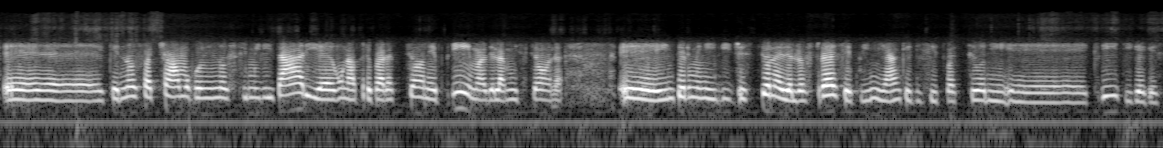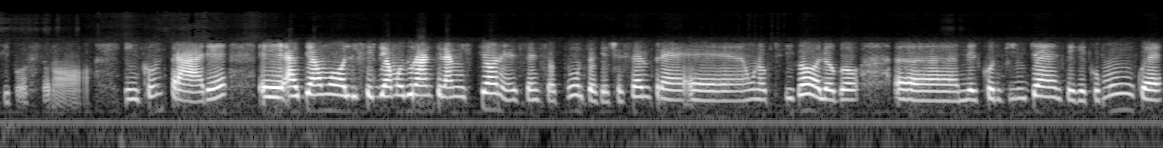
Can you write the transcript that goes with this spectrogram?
eh, che noi facciamo con i nostri militari è una preparazione prima della missione eh, in termini di gestione dello stress e quindi anche di situazioni eh, critiche che si possono incontrare. Eh, abbiamo, li seguiamo durante la missione, nel senso appunto che c'è sempre eh, uno psicologo eh, nel contingente che comunque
